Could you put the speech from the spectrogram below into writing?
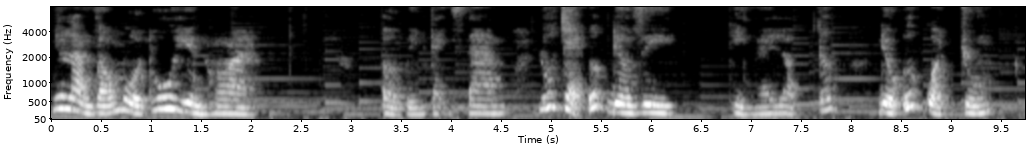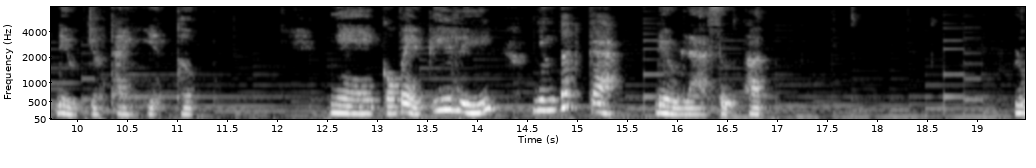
như làn gió mùa thu hiền hòa. Ở bên cạnh Sam, lũ trẻ ước điều gì Thì ngay lập tức điều ước của chúng đều trở thành hiện thực. Nghe có vẻ phi lý nhưng tất cả đều là sự thật. Lũ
